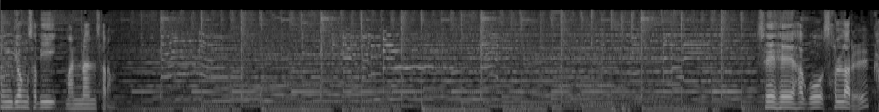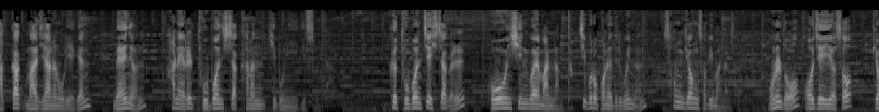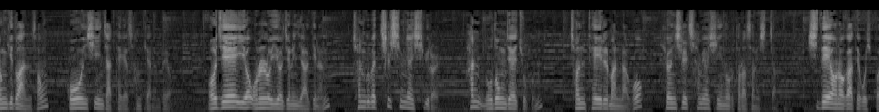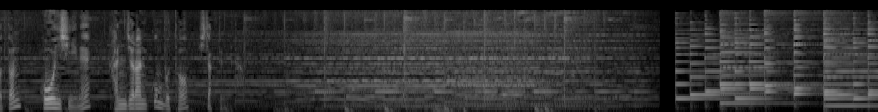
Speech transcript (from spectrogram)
성경섭이 만난 사람 새해하고 설날을 각각 맞이하는 우리에겐 매년 한 해를 두 번 시작하는 기분이 있습니다. 그 두 번째 시작을 고은 시인과의 만남 특집으로 보내드리고 있는 성경섭이 만난 사람. 오늘도 어제에 이어서 경기도 안성 고은 시인 자택에서 함께 하는데요. 어제에 이어 오늘로 이어지는 이야기는 1970년 11월 한 노동자의 죽음, 전태일을 만나고 현실 참여 시인으로 돌아서는 시점, 시대의 언어가 되고 싶었던 고은 시인의 간절한 꿈부터 시작됩니다.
